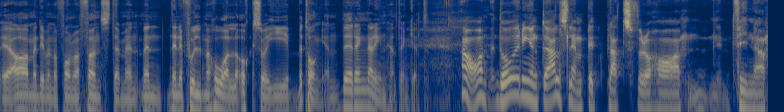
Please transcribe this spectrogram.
Ja, men det är väl någon form av fönster, men, men den är full med hål också i betongen. Det regnar in helt enkelt. Ja, då är det ju inte alls lämpligt plats för att ha fina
